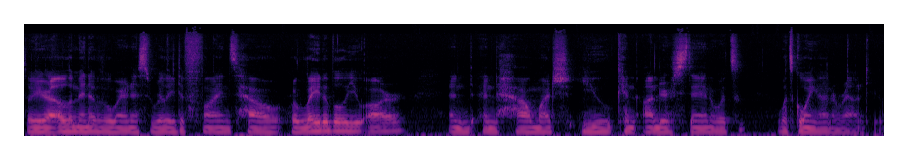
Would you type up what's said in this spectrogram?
So your element of awareness really defines how relatable you are and and how much you can understand what's what's going on around you.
